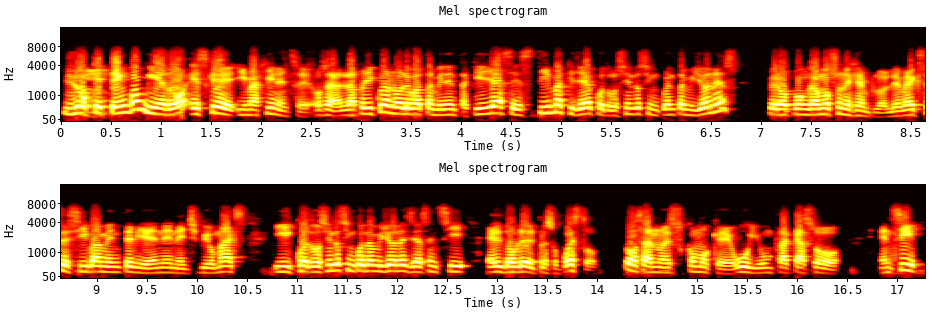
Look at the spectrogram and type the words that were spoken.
Lo que tengo miedo es que, imagínense, o sea, la película no le va tan bien en taquilla, se estima que llega a 450 millones, pero pongamos un ejemplo, le va excesivamente bien en HBO Max y 450 millones ya es en sí el doble del presupuesto. O sea, no es como que, uy, un fracaso en sí.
